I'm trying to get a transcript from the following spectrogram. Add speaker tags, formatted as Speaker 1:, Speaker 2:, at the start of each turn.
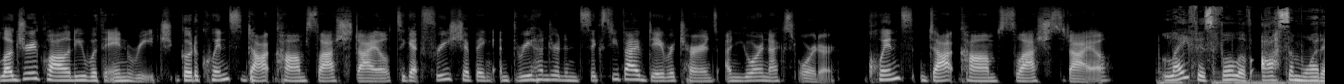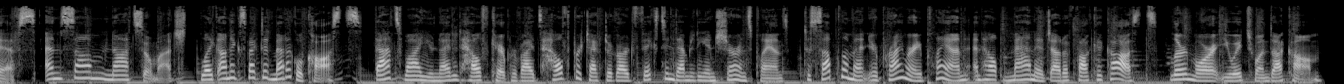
Speaker 1: Luxury quality within reach. Go to quince.com slash style to get free shipping and 365 day returns on your next order. Quince.com slash style.
Speaker 2: Life is full of awesome what ifs and some not so much, like unexpected medical costs. That's why United Healthcare provides Health Protector Guard fixed indemnity insurance plans to supplement your primary plan and help manage out of pocket costs. Learn more at uh1.com.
